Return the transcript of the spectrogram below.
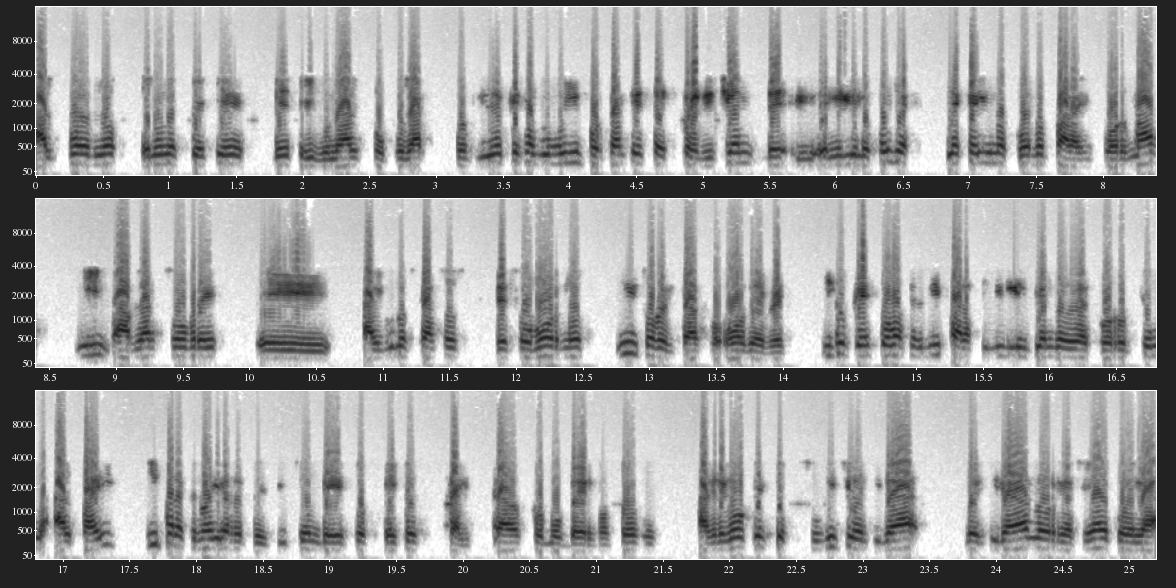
al pueblo en una especie de tribunal popular. Considero que es algo muy importante esta extradición de Emilio Lozoya, ya que hay un acuerdo para informar y hablar sobre eh, algunos casos de sobornos y sobre el caso Odebrecht. Dijo que esto va a servir para seguir limpiando de la corrupción al país y para que no haya repetición de estos hechos calificados como vergonzosos. Agregó que este juicio ventilará lo relacionado con la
